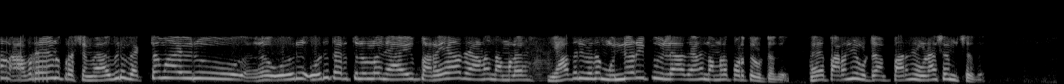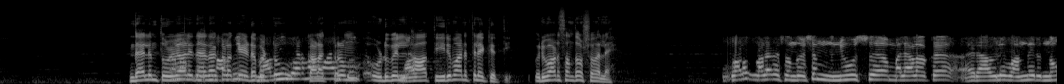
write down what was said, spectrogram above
അവിടെയാണ് പ്രശ്നം. അവർ വ്യക്തമായൊരു ഒരു ഒരു തരത്തിലുള്ള ന്യായം പറയാതെയാണ് നമ്മളെ യാതൊരുവിധ മുന്നറിയിപ്പും ഇല്ലാതെയാണ് നമ്മളെ പുറത്തു വിട്ടത് പറഞ്ഞു വിട്ടാൻ പറഞ്ഞു വിടാൻ ശ്രമിച്ചത്. എന്തായാലും തൊഴിലാളി നേതാക്കളൊക്കെ ഇടപെട്ടു. കളക്ടറും ഒടുവിൽ ആ തീരുമാനത്തിലേക്ക് എത്തി ഒരുപാട് സന്തോഷമല്ലേ? വളരെ സന്തോഷം. ന്യൂസ് മലയാളമൊക്കെ രാവിലെ വന്നിരുന്നു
